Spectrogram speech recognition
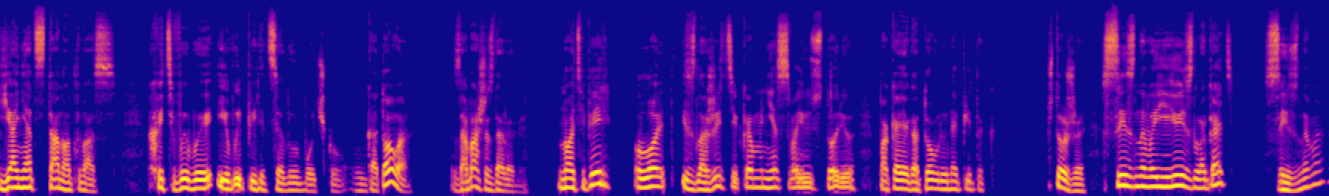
Я не отстану от вас, хоть вы бы и выпили целую бочку. Готово? За ваше здоровье. Ну а теперь, Ллойд, изложите-ка мне свою историю, пока я готовлю напиток. Что же, сызново ее излагать? Сызново?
